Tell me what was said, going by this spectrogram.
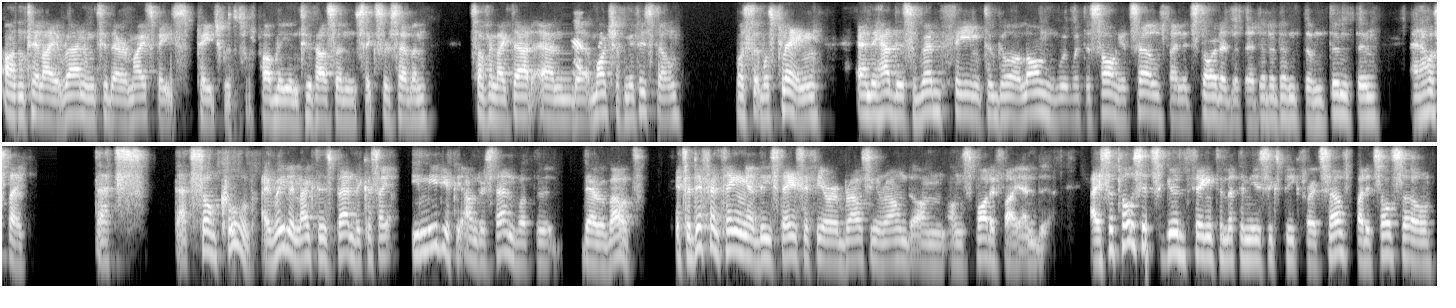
until I ran into their MySpace page, which was probably in 2006 or seven, something like that. And uh, March of Mephisto was was playing, and they had this red theme to go along with, with the song itself, and it started with the dun dun dun dun dun, and I was like, that's that's so cool. I really like this band because I immediately understand what the about." It's a different thing these days if you're browsing around on, on Spotify. And I suppose it's a good thing to let the music speak for itself, but it's also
